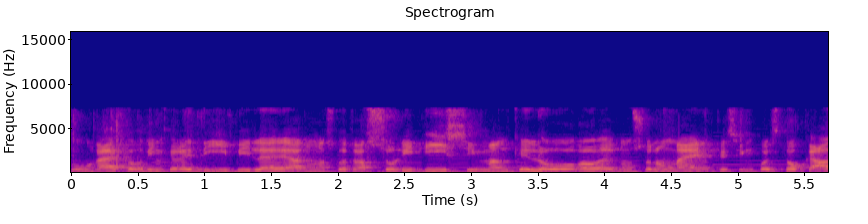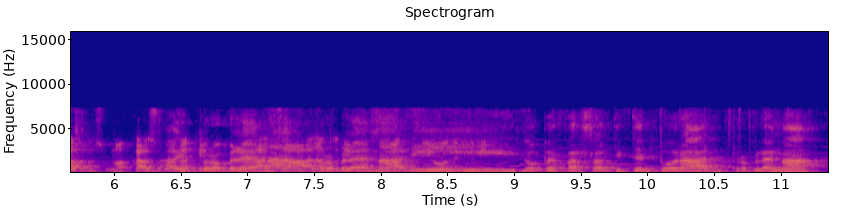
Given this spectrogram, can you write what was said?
un record incredibile, hanno una squadra solidissima anche loro, e non sono Memphis in questo caso, non sono una caso il problema, il problema lì, non per far salti temporali, il problema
